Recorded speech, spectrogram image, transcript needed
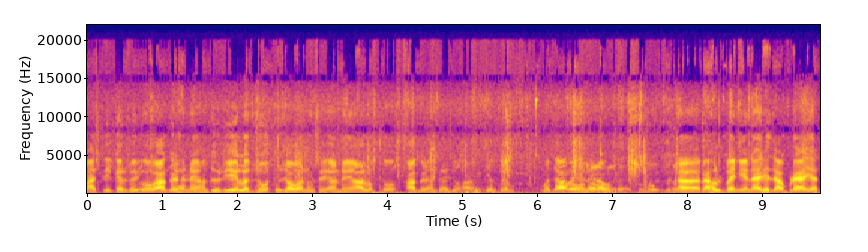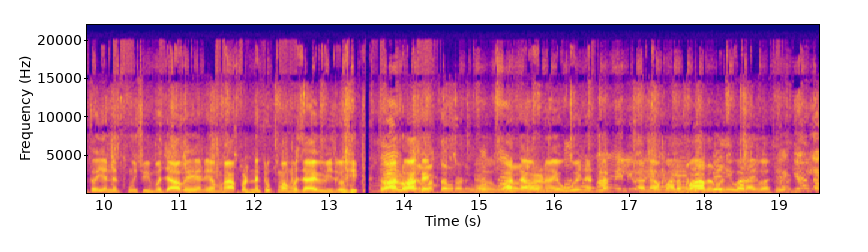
માછલી ઘર જોયું હવે આગળ છે ને હંધું રિયલ જ જોતું જવાનું છે. અને હાલો તો આગળ હંધા જો આવી ગયા કેમ? મજા આવે છે ને રાહુલભાઈ? હા રાહુલભાઈ ને એના જ આપણે આયા તો એને પૂછવી મજા આવે છે ને એમ. આપણને ટૂંકમાં મજા આવી જોઈએ તો હાલો આગળ. હા, વાતાવરણ એવું હોય ને એટલે અને અમારા બા પહેલી વાર આવ્યા છે. તો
